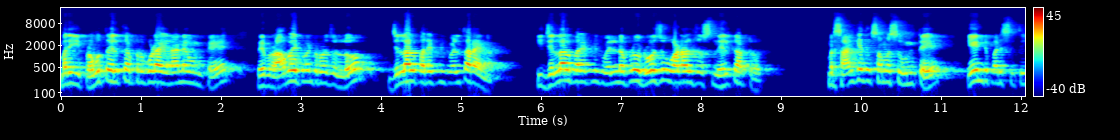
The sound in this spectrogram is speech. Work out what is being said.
మరి ఈ ప్రభుత్వ హెలికాప్టర్ కూడా ఇలానే ఉంటే రేపు రాబోయేటువంటి రోజుల్లో జిల్లాల పర్యటనకు వెళ్తారు ఆయన. ఈ జిల్లాల పర్యటనకు వెళ్ళినప్పుడు రోజు వాడాల్సి వస్తుంది హెలికాప్టర్. మరి సాంకేతిక సమస్య ఉంటే ఏంటి పరిస్థితి?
